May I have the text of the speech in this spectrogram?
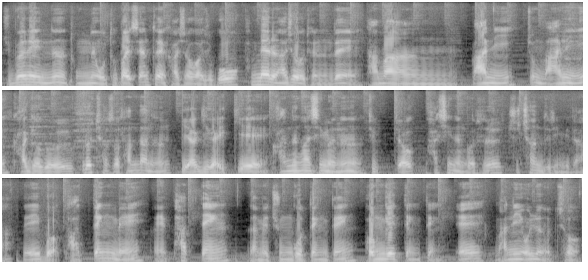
주변에 있는 동네 오토바이 센터에 가셔가지고 판매를 하셔도 되는데 다만 많이 좀 많이 가격을 후려쳐서 산다는 이야기가 있기에 가능하시면은 직접 파시는 것을 추천드립니다. 네이버 밭땡매, 네, 팥땡, 그 다음에 중고땡땡, 번개땡땡에 많이 올려놓죠.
